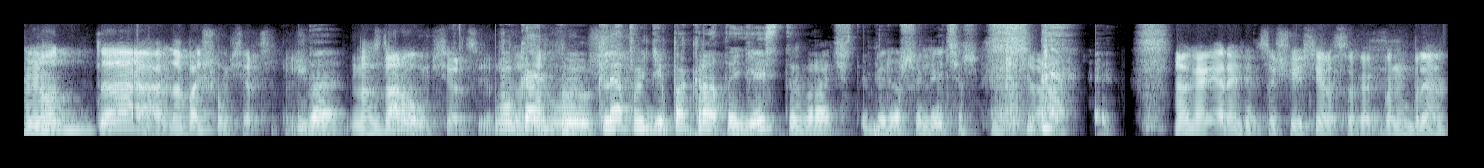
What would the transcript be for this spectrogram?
Ну да, на большом сердце причем. Да. На здоровом сердце. Ну, как бы клятвы Гиппократа есть, ты врач, ты берешь и лечишь. Ну да. А какая разница, еще и сердце, как бы, ну бля.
